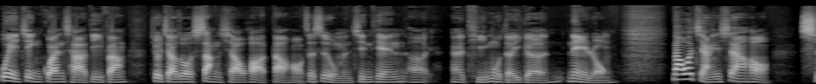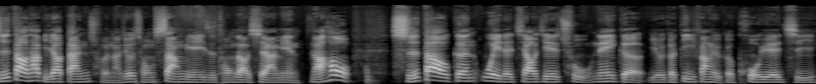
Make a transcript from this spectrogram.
胃镜观察的地方，就叫做上消化道哈。这是我们今天呃呃题目的一个内容。那我讲一下哈，食道它比较单纯啊，就是从上面一直通到下面，然后食道跟胃的交接处那个有一个地方有个括约肌，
